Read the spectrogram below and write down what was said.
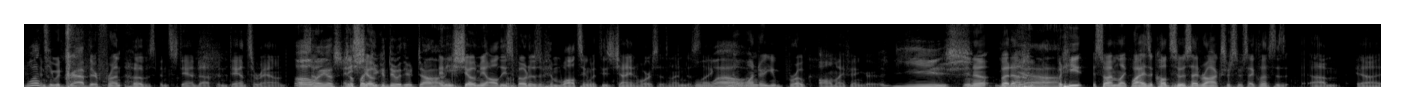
What? And he would grab their front hooves and stand up and dance around. and Oh stuff. my gosh! And Just like you can do with your dog. and he showed me all these photos of him waltzing with these giant horses, and I'm just like, Wow. no wonder you broke all my fingers. Yeesh. You know, but uh, Yeah. but he. So I'm like, why is it called Suicide Rocks or Suicide Cliffs? Is um, uh,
